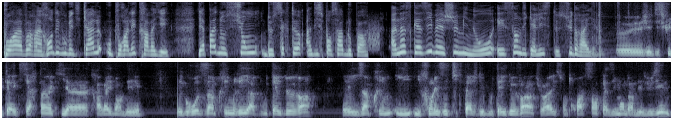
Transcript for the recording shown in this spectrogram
Pour avoir un rendez-vous médical ou pour aller travailler. Il n'y a pas de notion de secteur indispensable ou pas. Anas Kazib est cheminot et syndicaliste Sudrail. Euh, j'ai discuté avec certains qui euh, travaillent dans des, grosses imprimeries à bouteilles de vin et ils impriment, ils, font les étiquetages des bouteilles de vin. Tu vois, ils sont 300 quasiment dans des usines.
